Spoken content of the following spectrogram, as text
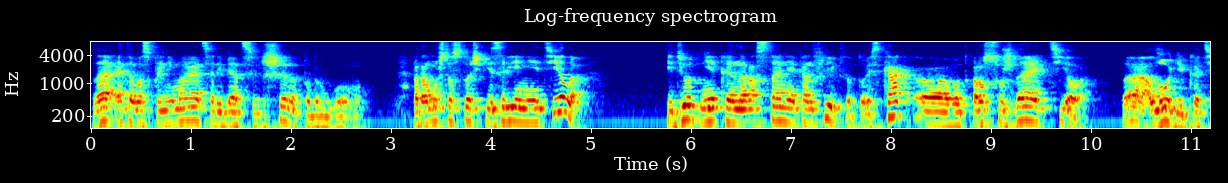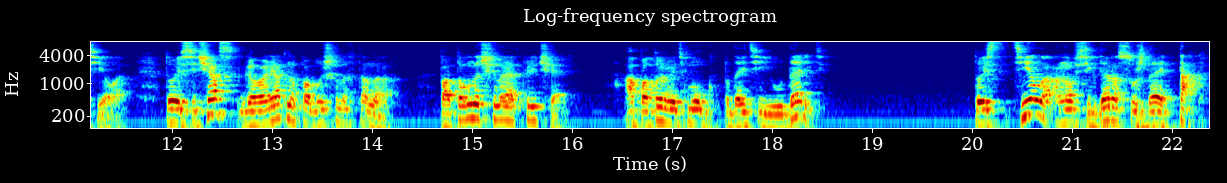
да, это воспринимается, ребят, совершенно по-другому. Потому что с точки зрения тела идет некое нарастание конфликта. То есть как э, вот рассуждает тело, да, логика тела. То есть сейчас говорят на повышенных тонах, потом начинают кричать, а потом ведь могут подойти и ударить. То есть тело, оно всегда рассуждает так.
